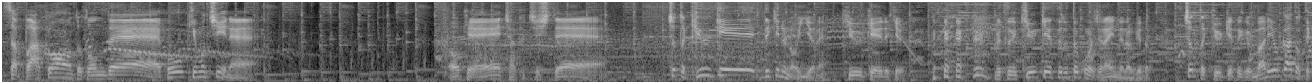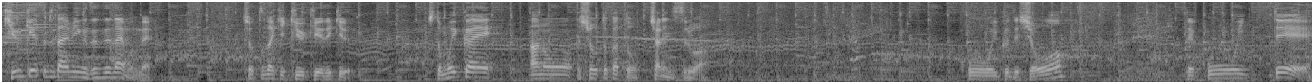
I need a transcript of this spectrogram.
さあ、バコーンと飛んで、ここ気持ちいいね。オッケー、着地して。ちょっと休憩できるのいいよね。休憩できる。別に休憩するところじゃないんだろうけど。ちょっと休憩できる。マリオカートって休憩するタイミング全然ないもんね。ちょっとだけ休憩できるちょっともう一回あのショートカットチャレンジするわこういくでしょ？でこういって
